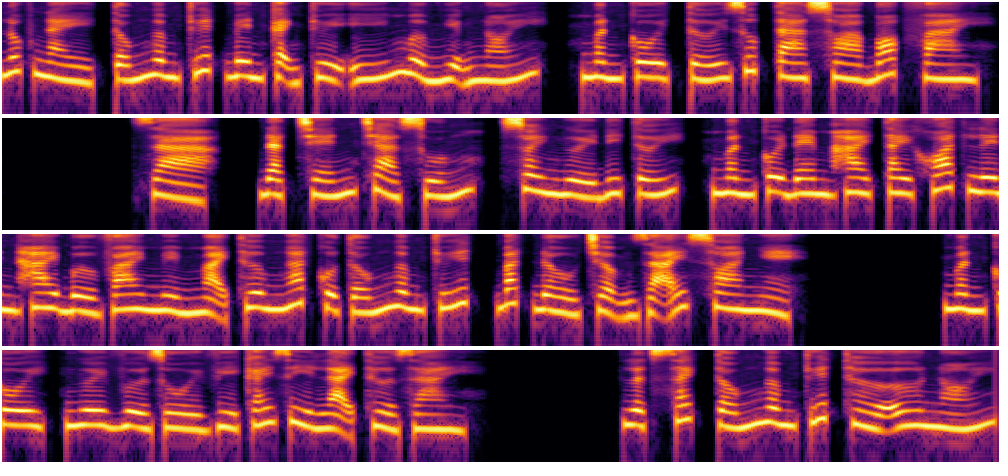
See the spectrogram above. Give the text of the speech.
Lúc này tống ngâm tuyết bên cạnh tùy ý mở miệng nói, mân côi tới giúp ta xoa bóp vai. Dạ, đặt chén trà xuống, xoay người đi tới, mân côi đem hai tay khoát lên hai bờ vai mềm mại thơm ngát của tống ngâm tuyết, bắt đầu chậm rãi xoa nhẹ. Mân côi, ngươi vừa rồi vì cái gì lại thở dài. Lật sách tống ngâm tuyết thờ ơ nói.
